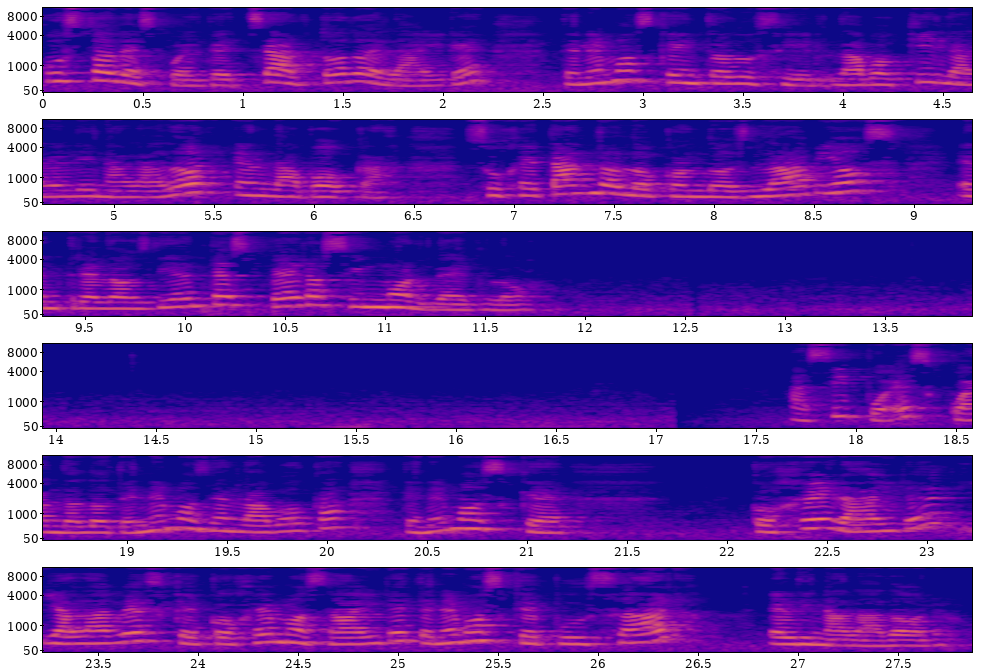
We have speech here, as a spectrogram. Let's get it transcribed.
Justo después de echar todo el aire, tenemos que introducir la boquilla del inhalador en la boca, sujetándolo con los labios entre los dientes pero sin morderlo. Así pues, cuando lo tenemos en la boca, tenemos que coger aire y a la vez que cogemos aire tenemos que pulsar el inhalador.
